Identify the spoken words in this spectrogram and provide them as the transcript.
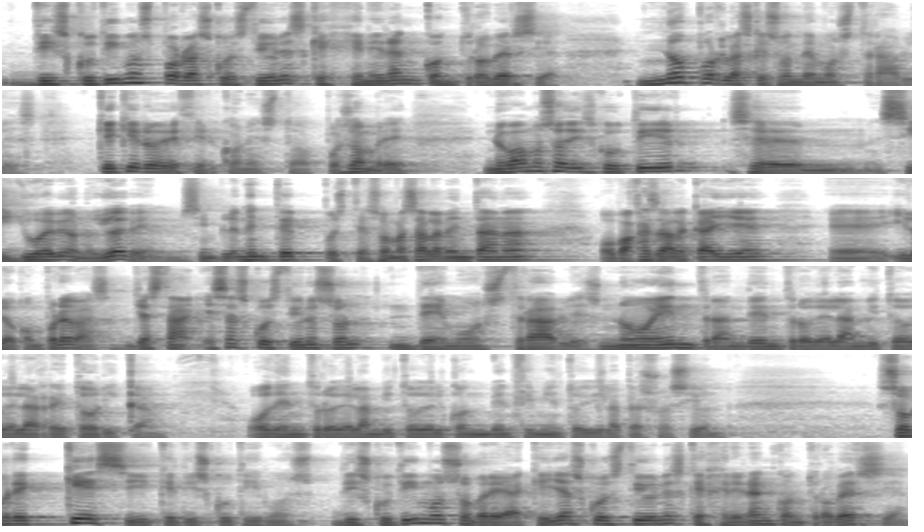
discutimos por las cuestiones que generan controversia, no por las que son demostrables. ¿Qué quiero decir con esto? Pues hombre, no vamos a discutir si, llueve o no llueve. Simplemente pues te asomas a la ventana o bajas a la calle eh, y lo compruebas. Ya está, esas cuestiones son demostrables, no entran dentro del ámbito de la retórica o dentro del ámbito del convencimiento y de la persuasión. ¿Sobre qué sí que discutimos? Discutimos sobre aquellas cuestiones que generan controversia.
